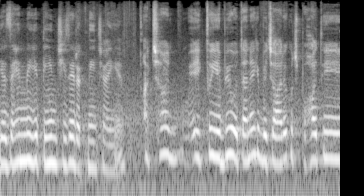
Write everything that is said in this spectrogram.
या जहन में ये तीन चीज़ें रखनी चाहिए? अच्छा एक तो ये भी होता है ना कि बेचारे कुछ बहुत ही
